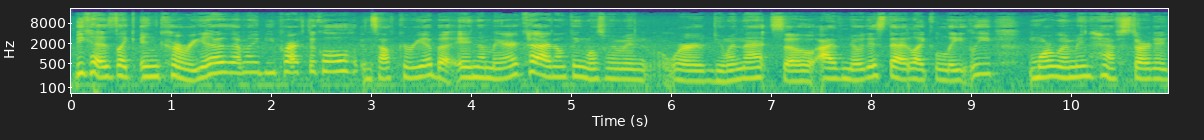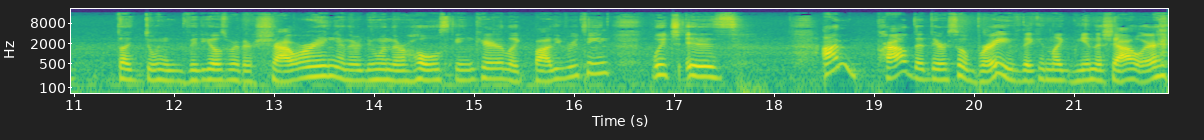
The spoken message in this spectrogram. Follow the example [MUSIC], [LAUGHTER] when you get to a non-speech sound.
because like in Korea that might be practical in South Korea but in America I don't think most women were doing that. So I've noticed that like lately more women have started like doing videos where they're showering and they're doing their whole skincare like body routine which is I'm proud that they're so brave. They can like be in the shower [LAUGHS]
